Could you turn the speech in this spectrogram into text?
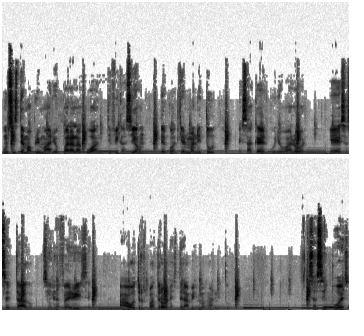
Un sistema primario para la cuantificación de cualquier magnitud es aquel cuyo valor es aceptado sin referirse a otros patrones de la misma magnitud. Es así pues,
